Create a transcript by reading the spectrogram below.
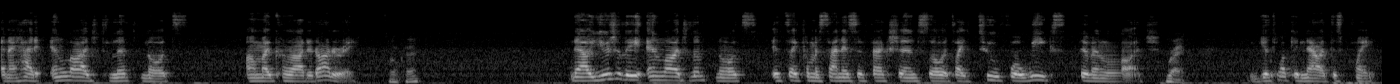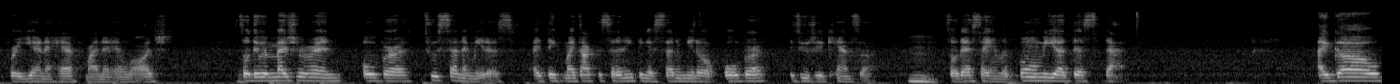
and I had enlarged lymph nodes on my carotid artery. Okay. Now, usually enlarged lymph nodes, it's like from a sinus infection, so it's like two, four weeks, they're enlarged. Right. You're talking now at this point for a year and a half, mine are enlarged. So they were measuring over two centimeters. I think my doctor said anything a centimeter over is usually cancer. Mm. So they're saying lymphoma, this, that. I go,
